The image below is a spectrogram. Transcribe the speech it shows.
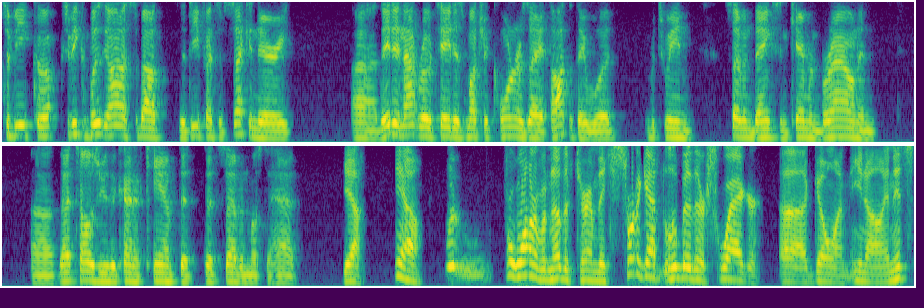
to be to be completely honest about the defensive secondary, uh, they did not rotate as much at corner as I thought that they would between Sevyn Banks and Cameron Brown. And uh, that tells you the kind of camp that that Sevyn must have had. Yeah, yeah. For want of another term, they sort of got a little bit of their swagger uh, going, you know. And it's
